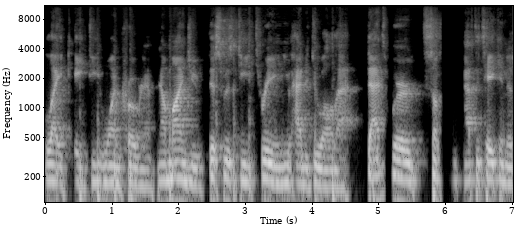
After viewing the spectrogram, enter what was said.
like a D1 program. Now, mind you, this was D3 and you had to do all that that's where something you have to take into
